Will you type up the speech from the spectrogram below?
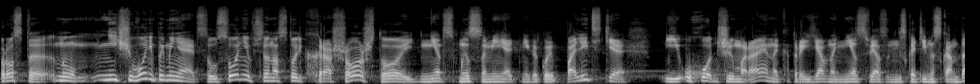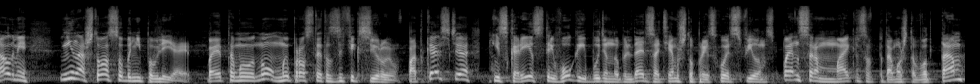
просто, ну, ничего не поменяется. У Sony все настолько хорошо, что нет смысла менять никакой политики, и уход Джима Райана, который явно не связан ни с какими скандалами, ни на что особо не повлияет. Поэтому, ну, мы просто это зафиксируем в подкасте и скорее с тревогой будем наблюдать за тем, что происходит с Филом Спенсером, Microsoft, потому что вот там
